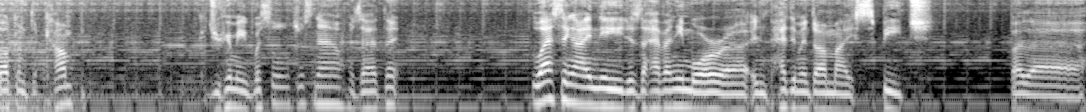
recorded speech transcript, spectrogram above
welcome to Comp. Could you hear me whistle just now? Is that the last thing I need is to have any more uh, impediment on my speech. But uh,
